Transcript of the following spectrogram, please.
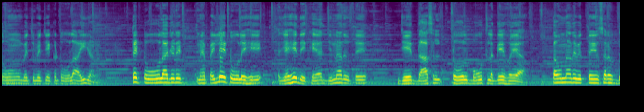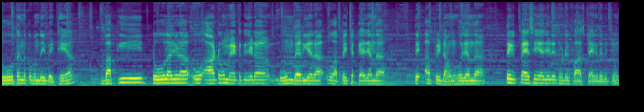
ਤੋਂ ਵਿੱਚ ਵਿੱਚ ਇੱਕ ਟੋਲ ਆ ਹੀ ਜਾਣਾ। ਤੇ ਟੋਲ ਆ ਜਿਹੜੇ ਮੈਂ ਪਹਿਲੇ ਟੋਲ ਇਹ ਅਜਿਹੇ ਦੇਖਿਆ ਜਿਨ੍ਹਾਂ ਦੇ ਉੱਤੇ ਜੇ 10 ਟੋਲ ਬੂਥ ਲੱਗੇ ਹੋਏ ਆ, ਤਾਂ ਉਹਨਾਂ ਦੇ ਉੱਤੇ ਸਿਰਫ 2-3 ਕੁ ਬੰਦੇ ਹੀ ਬੈਠੇ ਆ। ਬਾਕੀ ਟੋਲ ਆ ਜਿਹੜਾ, ਉਹ ਆਟੋਮੈਟਿਕ ਜਿਹੜਾ ਬੂਮ ਬੈਰੀਅਰ ਆ, ਉਹ ਆਪੇ ਚੱਕਿਆ ਜਾਂਦਾ ਤੇ ਆਪੇ ਡਾਊਨ ਹੋ ਜਾਂਦਾ ਤੇ ਪੈਸੇ ਆ ਜਿਹੜੇ ਤੁਹਾਡੇ ਫਾਸਟ ਟੈਗ ਦੇ ਵਿੱਚੋਂ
